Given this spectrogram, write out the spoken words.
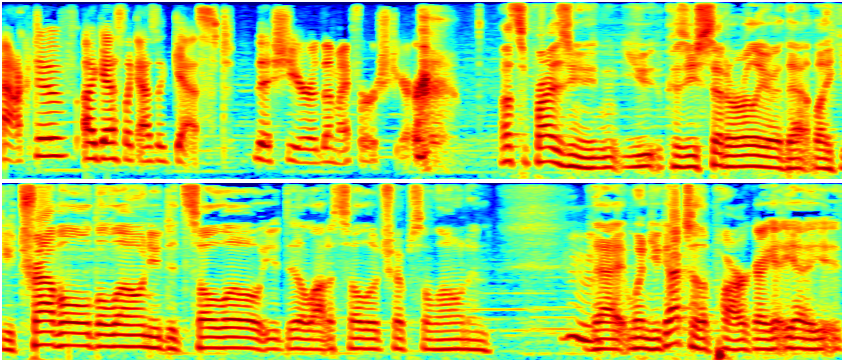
active, I guess like as a guest this year than my first year. That's surprising you because you said earlier that like you traveled alone, you did solo, you did a lot of solo trips alone, and Hmm. that when you got to the park, I yeah, you,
